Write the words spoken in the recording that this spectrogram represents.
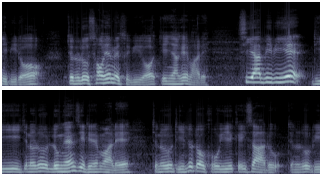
နေပြီးတော့ကျွန်တော်တို့ဆောင်ရွက်မယ်ဆိုပြီးတော့ကြေညာခဲ့ပါတယ် CRPP ရဲ့ဒီကျွန်တော်တို့လုပ်ငန်းစဉ်တွေထဲမှာလည်းကျွန်တော်တို့ဒီလွှတ်တော်ခေါ်ရေးကိစ္စတို့ကျွန်တော်တို့ဒီ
